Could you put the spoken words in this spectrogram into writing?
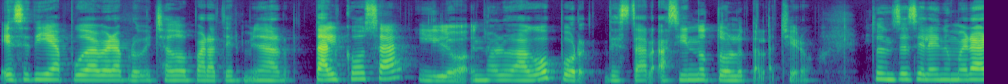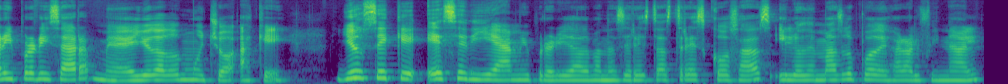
ese día pude haber aprovechado para terminar tal cosa y lo, no lo hago por estar haciendo todo lo talachero. Entonces el enumerar y priorizar me ha ayudado mucho a que yo sé que ese día mi prioridad van a ser estas tres cosas y lo demás lo puedo dejar al final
